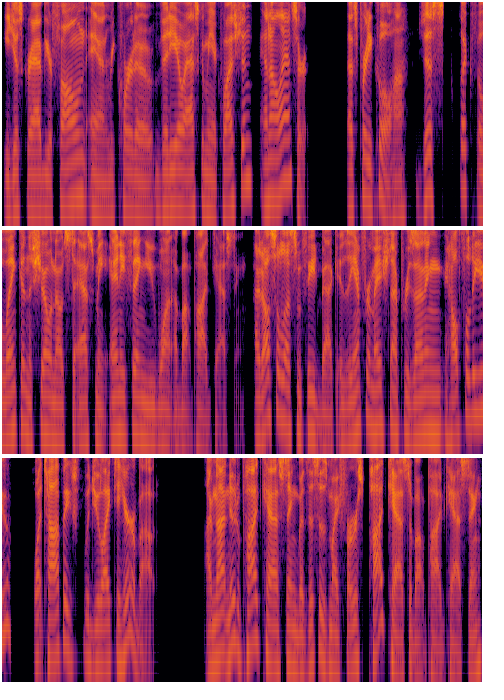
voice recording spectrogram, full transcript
You just grab your phone and record a video asking me a question, and I'll answer it. That's pretty cool, huh? Just click the link in the show notes to ask me anything you want about podcasting. I'd also love some feedback. Is the information I'm presenting helpful to you? What topics would you like to hear about? I'm not new to podcasting, but this is my first podcast about podcasting,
